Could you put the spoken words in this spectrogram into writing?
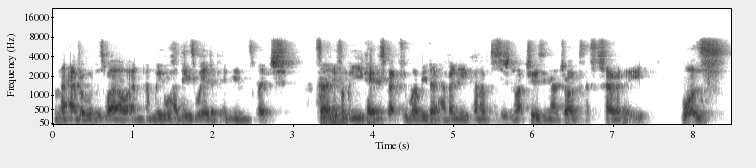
than that ever would as well. And, and we all had these weird opinions, which certainly from a UK perspective, where we don't have any kind of decision about choosing our drugs necessarily, was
